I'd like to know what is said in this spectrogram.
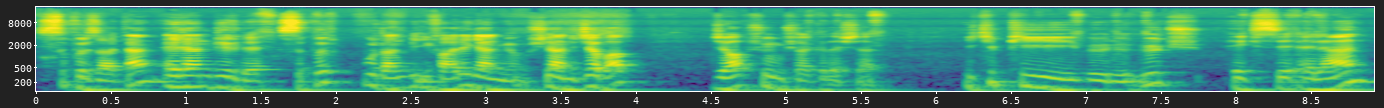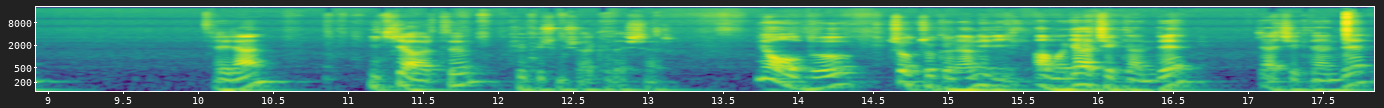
0 zaten. ln 1 de 0. Buradan bir ifade gelmiyormuş. Yani cevap cevap şuymuş arkadaşlar. 2 pi bölü 3 eksi ln ln 2 artı kök 3'müş arkadaşlar. Ne olduğu çok çok önemli değil. Ama gerçekten de gerçekten de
